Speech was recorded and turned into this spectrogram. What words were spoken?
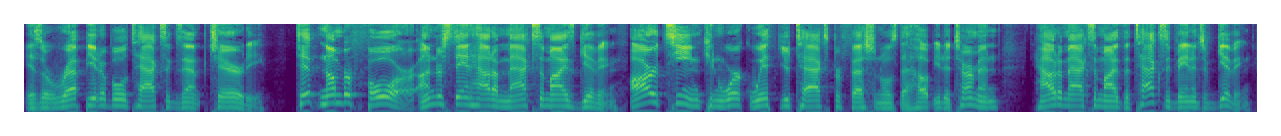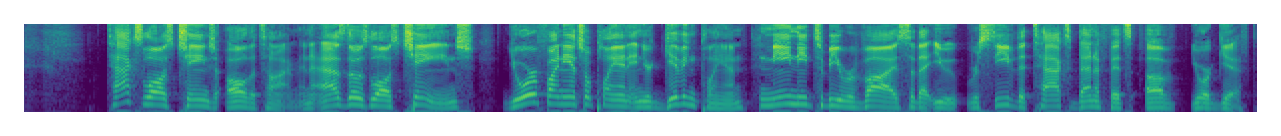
is a reputable tax exempt charity. Tip number four understand how to maximize giving. Our team can work with your tax professionals to help you determine how to maximize the tax advantage of giving. Tax laws change all the time, and as those laws change, your financial plan and your giving plan may need to be revised so that you receive the tax benefits of your gift.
